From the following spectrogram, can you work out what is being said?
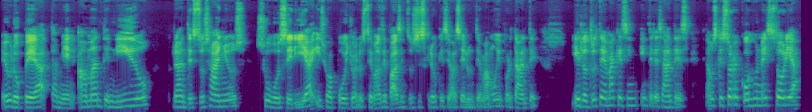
europea también ha mantenido durante estos años su vocería y su apoyo a los temas de paz, entonces creo que ese va a ser un tema muy importante. Y el otro tema que es interesante es, digamos que esto recoge una historia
